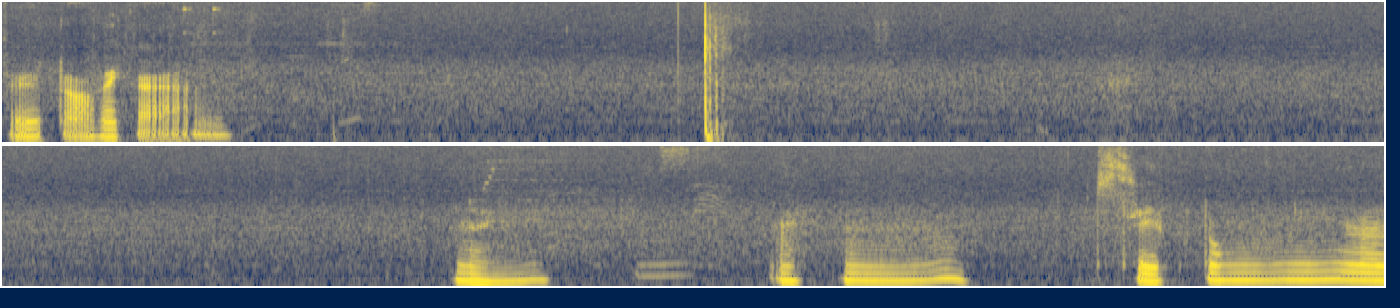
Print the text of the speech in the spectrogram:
ซื้อต่อไปกันไหนอือหือสิบตรงนี้เลย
